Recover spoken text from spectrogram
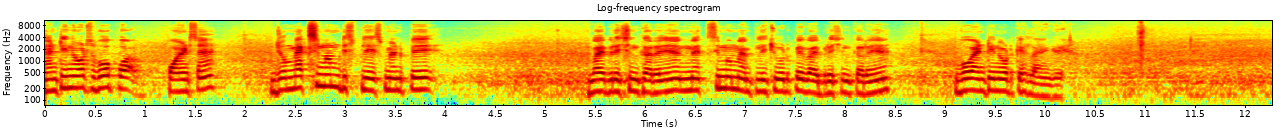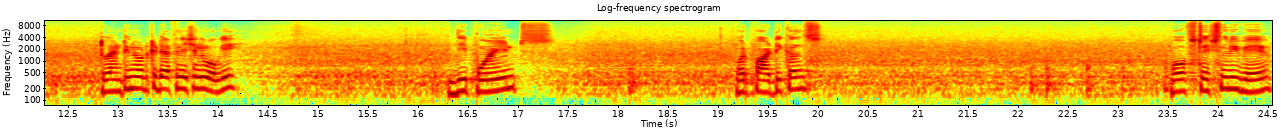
एंटीनोड्स वो पॉइंट्स हैं जो मैक्सिमम डिस्प्लेसमेंट पे वाइब्रेशन कर रहे हैं मैक्सिमम एम्पलीट्यूड पे वाइब्रेशन कर रहे हैं वो एंटीनोड कहलाएँगे तो एंटी नोड की डेफिनेशन होगी। द पॉइंट्स और particles of stationary wave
